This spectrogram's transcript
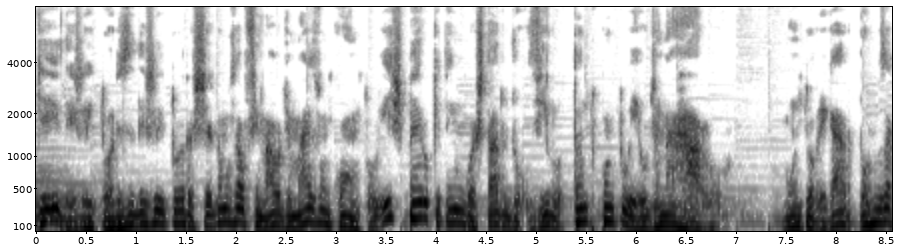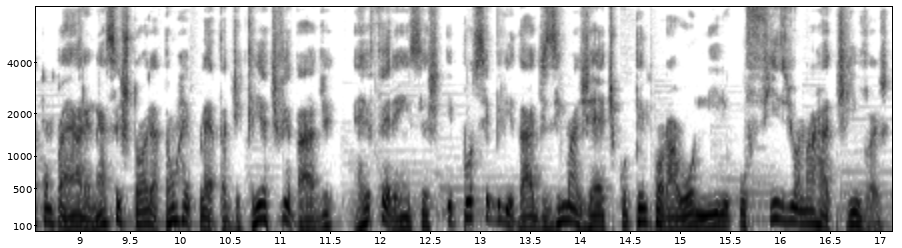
Ok, desleitores e desleitoras, chegamos ao final de mais um conto e espero que tenham gostado de ouvi-lo tanto quanto eu de narrá-lo. Muito obrigado por nos acompanharem nessa história tão repleta de criatividade, referências e possibilidades imagético-temporal onírico-fisionarrativas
